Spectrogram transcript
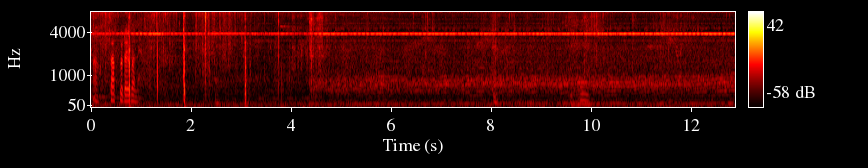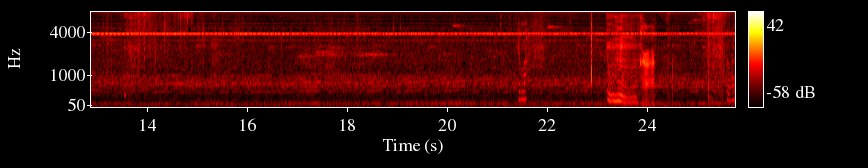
อ้าว ซับตัวใดบ้าเนี่ยเห็นไหมอื้อหือขาดตัวพัน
